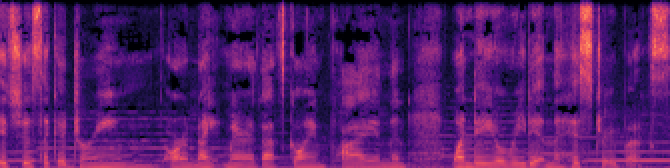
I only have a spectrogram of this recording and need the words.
it's just like a dream or a nightmare that's going by, and then one day you'll read it in the history books.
